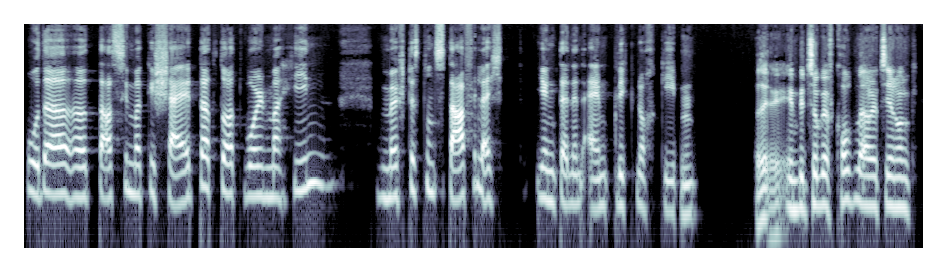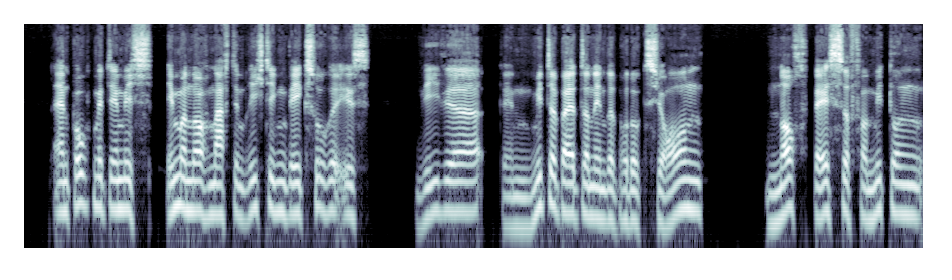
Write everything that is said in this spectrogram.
Oder äh, da sind wir gescheitert, dort wollen wir hin. Möchtest du uns da vielleicht irgendeinen Einblick noch geben? Also in Bezug auf Kundenorientierung, ein Punkt, mit dem ich immer noch nach dem richtigen Weg suche, ist, wie wir den Mitarbeitern in der Produktion noch besser vermitteln,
